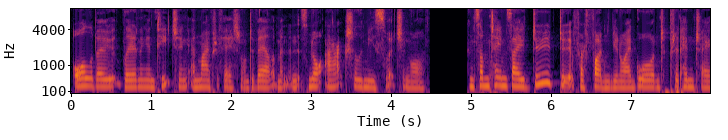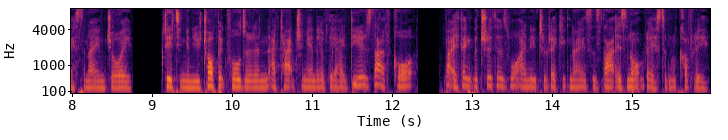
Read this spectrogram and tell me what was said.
all about learning and teaching and my professional development, and it's not actually me switching off. And sometimes I do do it for fun. You know, I go on to Pinterest and I enjoy creating a new topic folder and attaching any of the ideas that I've got. But I think the truth is, what I need to recognise is that is not rest and recovery.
